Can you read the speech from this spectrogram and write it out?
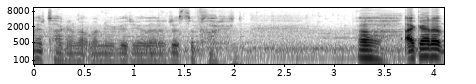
They're talking about my new video that I just uploaded. Oh, I gotta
